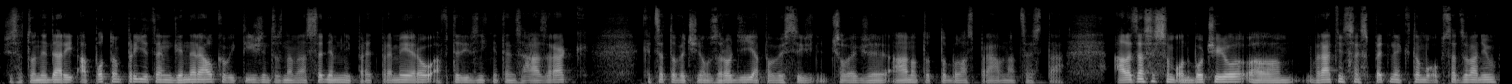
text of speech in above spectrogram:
že sa to nedarí a potom príde ten generálkový týždeň, to znamená 7 dní pred premiérou a vtedy vznikne ten zázrak, keď sa to väčšinou zrodí a povie si človek, že áno, toto to bola správna cesta. Ale zase som odbočil, uh, vrátim sa spätne k tomu obsadzovaniu.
